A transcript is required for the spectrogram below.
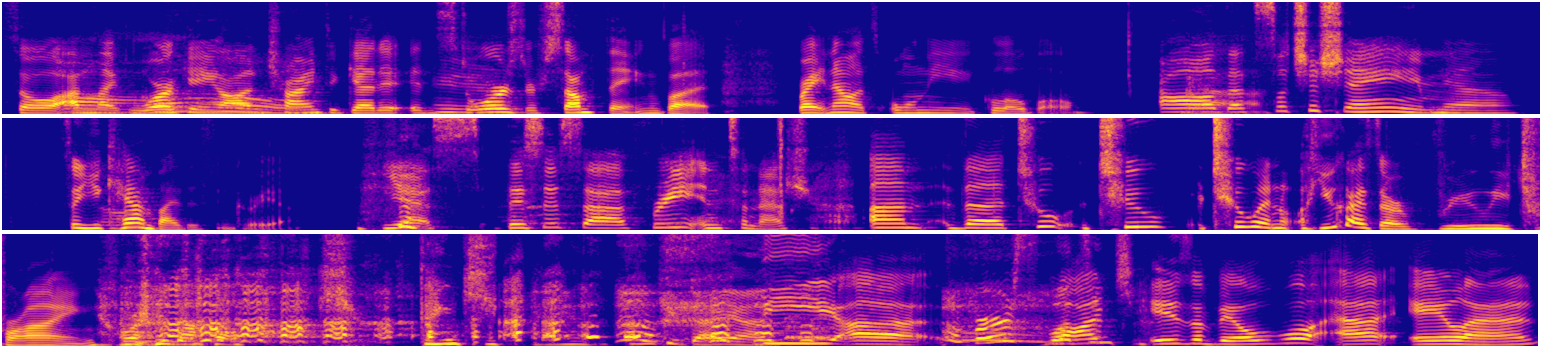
So I'm like working on Oh. trying to get it in Yeah. stores or something, but right now it's only global. Oh, Yeah. that's such a shame. Yeah. So you can Um, buy this in Korea. yes, this is uh, free international. Um, the two, two, two, and you guys are really trying right now. Thank you, Diane. Thank you, Diane. the uh, first launch is available at Alan,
